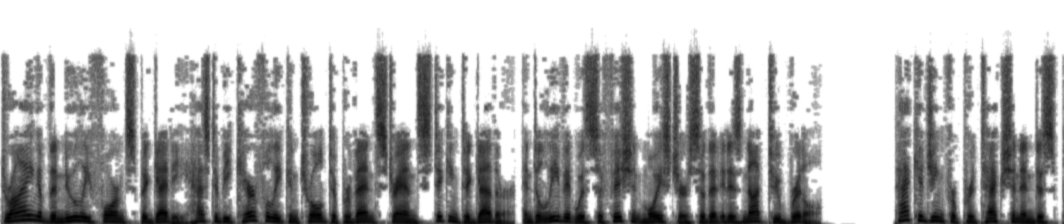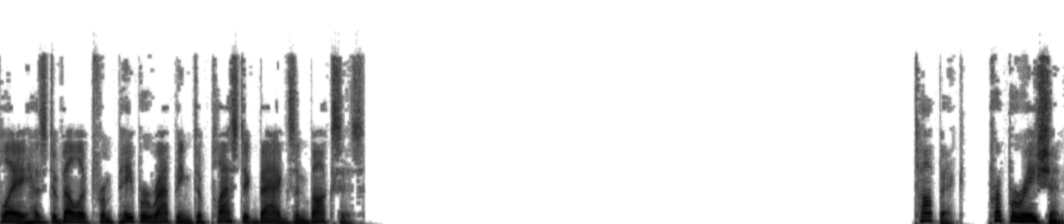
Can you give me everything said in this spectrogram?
Drying of the newly formed spaghetti has to be carefully controlled to prevent strands sticking together, and to leave it with sufficient moisture so that it is not too brittle. Packaging for protection and display has developed from paper wrapping to plastic bags and boxes. Preparation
